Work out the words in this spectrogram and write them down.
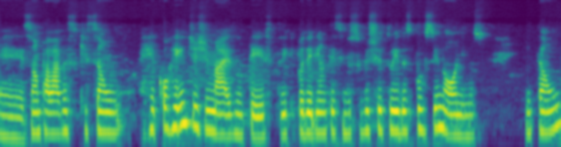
é, são palavras que são recorrentes demais no texto e que poderiam ter sido substituídas por sinônimos. Então,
